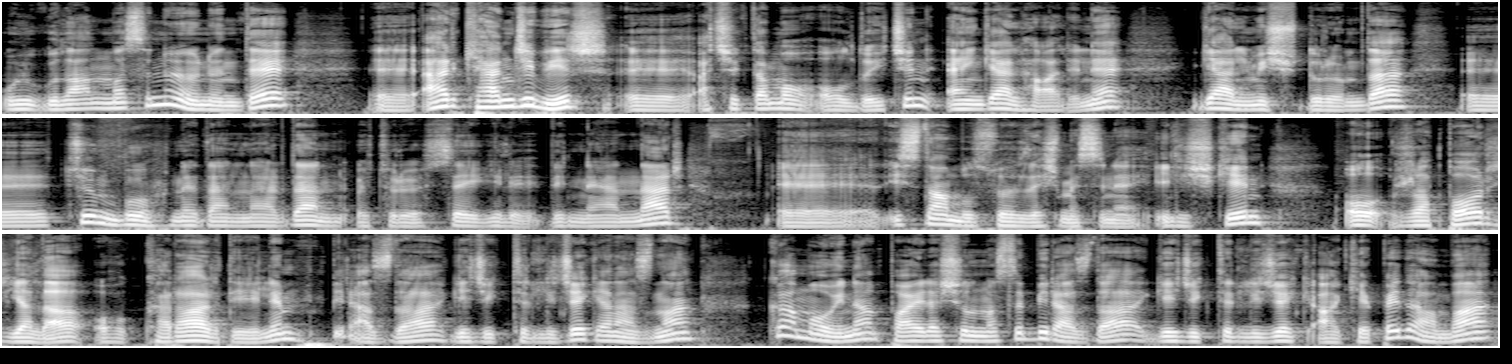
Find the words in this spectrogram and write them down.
uygulanmasının önünde erkenci bir e, açıklama olduğu için engel haline gelmiş durumda. E, tüm bu nedenlerden ötürü sevgili dinleyenler e, İstanbul Sözleşmesi'ne ilişkin o rapor ya da o karar diyelim biraz daha geciktirilecek en azından kamuoyuna paylaşılması biraz daha geciktirilecek AKP'de ama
